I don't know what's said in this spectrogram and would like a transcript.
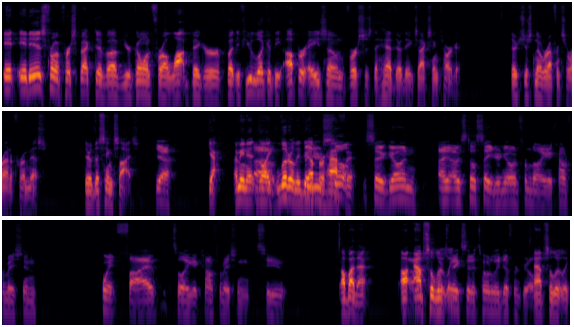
it, it is from a perspective of you're going for a lot bigger, but if you look at the upper A zone versus the head, they're the exact same target. There's just no reference around it for a miss. They're the same size. Yeah, Yeah, I mean, it, Uh, like literally the upper half. still- of- so going, I, I would still say you're going from like a confirmation 0.5 to like a confirmation two. I'll buy that. Uh, um, absolutely, which makes it a totally different drill. absolutely.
